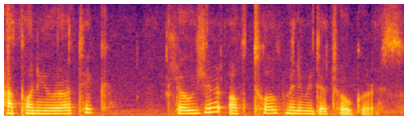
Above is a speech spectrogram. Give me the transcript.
Aponeurotic closure of 12 mm trocars.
